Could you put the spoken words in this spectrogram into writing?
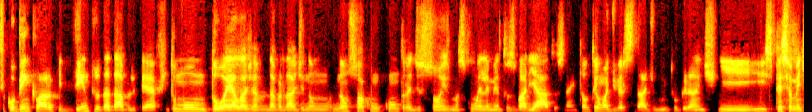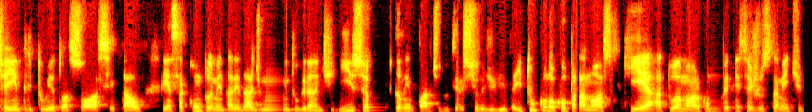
ficou bem claro que dentro da WTF, tu montou ela já, na verdade, não, não só com contradições, mas com elementos variados. Né? Então tem uma diversidade muito grande e especialmente aí entre tu e a tua sócia e tal, tem essa complementaridade muito grande. E isso é também parte do teu estilo de vida. E tu colocou para nós que é a tua maior competência é justamente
